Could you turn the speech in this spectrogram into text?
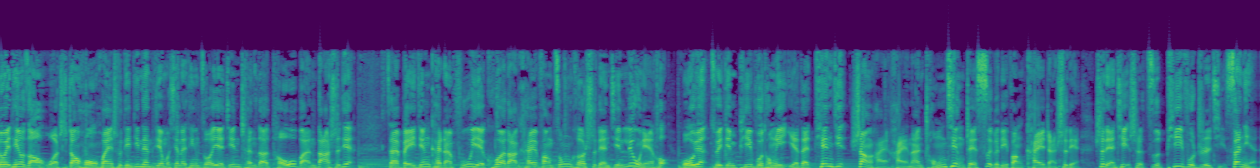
各位听友早，我是张红，欢迎收听今天的节目。先来听昨夜今晨的头版大事件。在北京开展服务业扩大开放综合试点近六年后，国务院最近批复同意，也在天津、上海、海南、重庆这四个地方开展试点。试点期是自批复之日起三年。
